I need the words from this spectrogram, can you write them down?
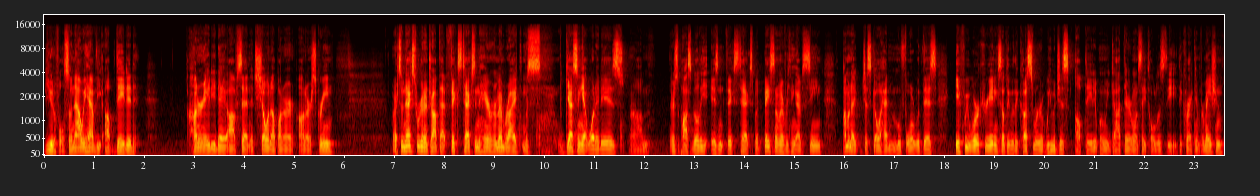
Beautiful. So now we have the updated 180 day offset and it's showing up on our on our screen. All right, so next we're going to drop that fixed text in here. Remember, I was guessing at what it is. Um, there's a possibility it isn't fixed text, but based on everything I've seen, I'm going to just go ahead and move forward with this. If we were creating something with a customer, we would just update it when we got there once they told us the, the correct information.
